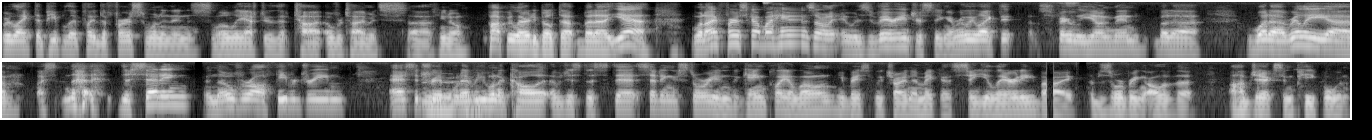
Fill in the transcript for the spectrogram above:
were like the people that played the first one, and then slowly after the time over time, it's uh, you know popularity built up. But uh, yeah, when I first got my hands on it, it was very interesting. I really liked it. I was fairly young then, but uh, what uh, really uh, the setting and the overall fever dream acid trip, mm-hmm. whatever you want to call it, of just the st- setting story and the gameplay alone. You're basically trying to make a singularity by absorbing all of the objects and people and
